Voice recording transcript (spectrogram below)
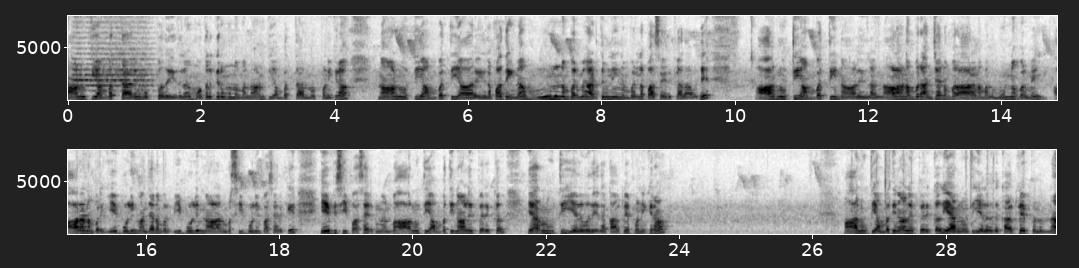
நானூற்றி ஐம்பத்தாறு முப்பது. இதில் முதல்கிற முன் நம்பர் நானூற்றி ஐம்பத்தாறு நோட் பண்ணிக்கிறோம். நானூற்றி ஐம்பத்தி ஆறு. இதில் பார்த்தீங்கன்னா மூணு நம்பருமே அடுத்த வினிங் நம்பரில் பாஸ் ஆகிருக்கு அதாவது ஆறுநூற்றி ஐம்பத்தி நாலு. இதில் நாலாம் நம்பர் அஞ்சாம் நம்பர் ஆறாம் நம்பர் அந்த மூணு நம்பருமே ஆறாம் நம்பர் ஏ போலியும் அஞ்சாம் நம்பர் பி போலியும் நாலாம் நம்பர் சி போலியும் பாஸ் ஆகிருக்கு ஏபிசி பாஸ் ஆகிருக்கு நண்பா அறுநூற்றி ஐம்பத்தி நாலு பெருக்கள் இரநூத்தி எழுபது இதை கால்குலேட் பண்ணிக்கிறோம். அறுநூற்றி ஐம்பத்தி நாலு பெருக்கள் இரநூத்தி எழுபது கால்குலேட் பண்ணோம்னா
